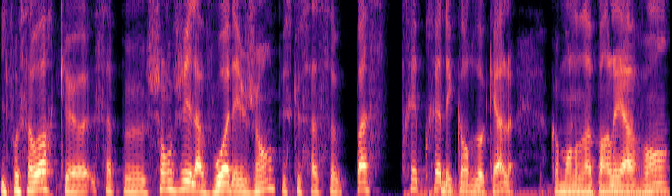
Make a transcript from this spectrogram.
Il faut savoir que ça peut changer la voix des gens puisque ça se passe très près des cordes vocales. Comme on en a parlé avant,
